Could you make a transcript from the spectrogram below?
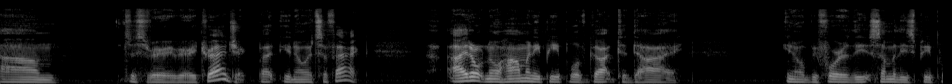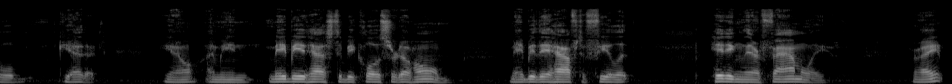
Um, just very, very tragic, but, you know, it's a fact. I don't know how many people have got to die, you know, before the, some of these people get it. You know, I mean, maybe it has to be closer to home. Maybe they have to feel it hitting their family, right?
